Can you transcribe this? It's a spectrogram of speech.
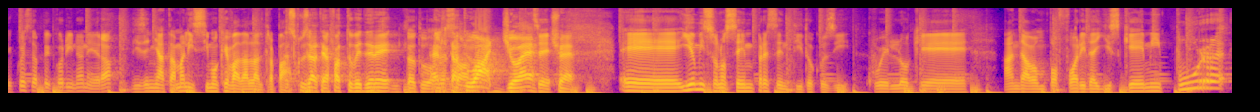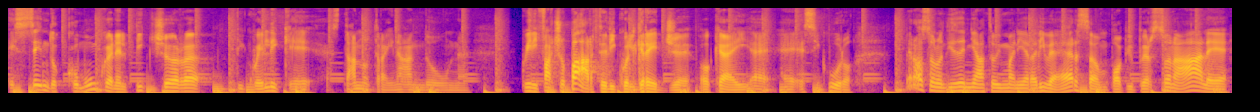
E questa pecorina nera disegnata malissimo che va dall'altra parte. Scusate, ha fatto vedere Il tatuaggio. il Eh, lo so. tatuaggio, eh? Sì. Cioè, E io mi sono sempre sentito così, quello che andava un po' fuori dagli schemi, pur essendo comunque nel picture di quelli che stanno trainando un... Quindi faccio parte di quel gregge, ok? È, è- è sicuro. Però sono disegnato in maniera diversa, un po' più personale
